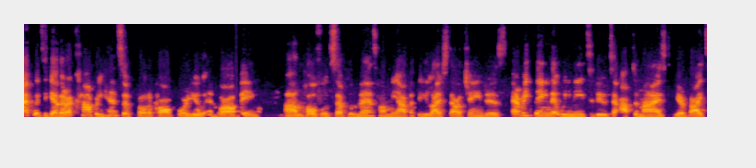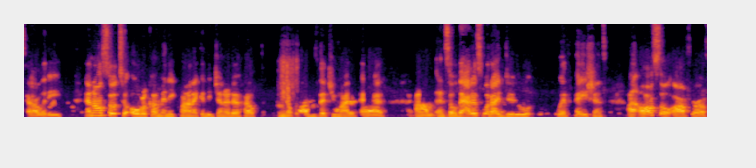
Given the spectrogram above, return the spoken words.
I put together a comprehensive protocol for you involving um, whole food supplements, homeopathy, lifestyle changes, everything that we need to do to optimize your vitality and also to overcome any chronic and degenerative health you know problems that you might have had. Um, and so that is what I do with patients. I also offer a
